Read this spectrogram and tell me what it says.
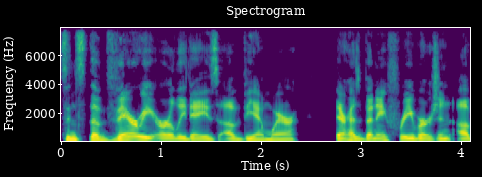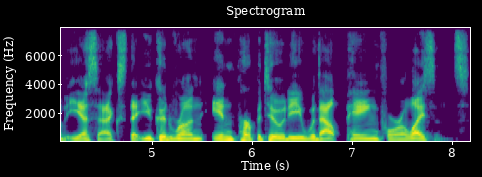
Since the very early days of VMware, there has been a free version of ESX that you could run in perpetuity without paying for a license.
